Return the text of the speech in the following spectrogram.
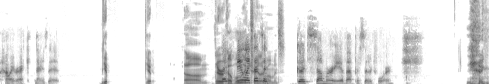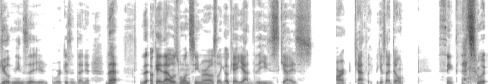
how I recognize it. Yep, yep. Um, there are a couple of like, trailer that's a moments. Good summary of episode four. Yeah, guilt means that your work isn't done yet. That, that okay, that was one scene where I was like, okay, yeah, these guys aren't Catholic because I don't think that's what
